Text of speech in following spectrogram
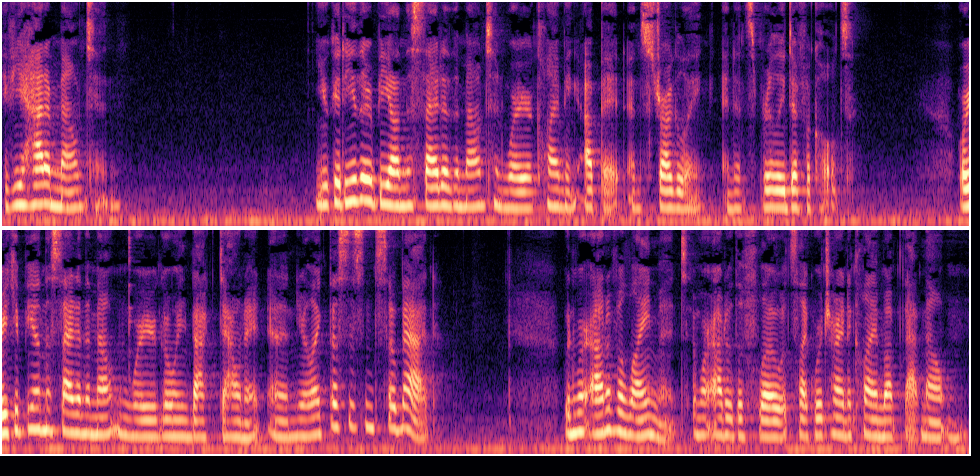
if you had a mountain you could either be on the side of the mountain where you're climbing up it and struggling and it's really difficult, or you could be on the side of the mountain where you're going back down it and you're like, this isn't so bad. When we're out of alignment and we're out of the flow, it's like we're trying to climb up that mountain.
